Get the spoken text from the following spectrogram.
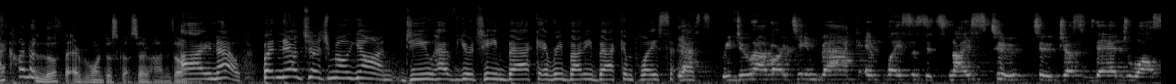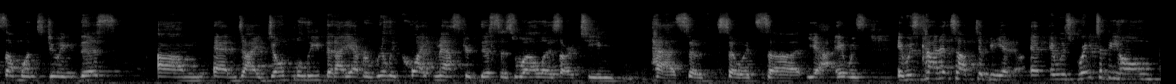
I kind of love that everyone just got so hands on. I know. But now, Judge Milian, do you have your team back, everybody back in place? at- Yes, we do have our team back in places. It's nice to to just veg while someone's doing this. Um, and I don't believe that I ever really quite mastered this as well as our team has. So so it's uh, yeah, it was it was kind of tough to be at. It was great to be home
